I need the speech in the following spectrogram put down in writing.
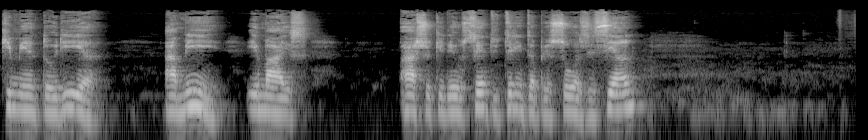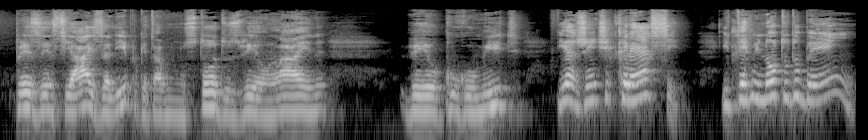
que mentoria a mim e mais, acho que deu 130 pessoas esse ano, presenciais ali, porque estávamos todos via online, veio o Google Meet, e a gente cresce. E terminou tudo bem.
